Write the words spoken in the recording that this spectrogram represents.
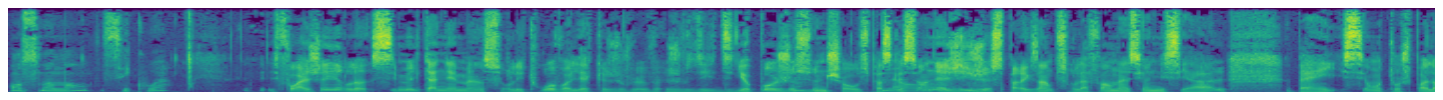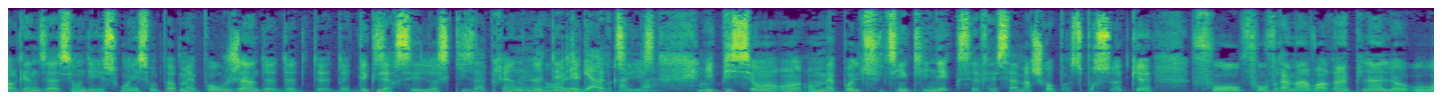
en ce moment, c'est quoi? Il faut agir là, simultanément sur les trois volets que je, je vous ai dit. Il n'y a pas juste mhm. une chose. Parce que si on agit juste, par exemple, sur la formation initiale, ben si on touche pas l'organisation des soins, si on ne permet pas aux gens de, de, de, d'exercer là, ce qu'ils apprennent, là, de l'expertise, et puis si on ne met pas le soutien clinique, ça ne ça marchera pas. C'est pour ça que faut, faut vraiment avoir un plan là où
